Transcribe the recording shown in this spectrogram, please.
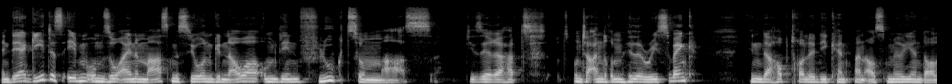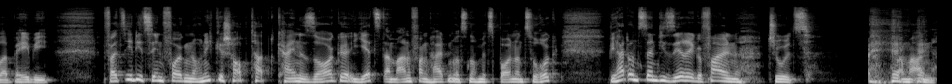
In der geht es eben um so eine Mars-Mission, genauer um den Flug zum Mars. Die Serie hat unter anderem Hilary Swank in der Hauptrolle, die kennt man aus Million Dollar Baby. Falls ihr die zehn Folgen noch nicht geschaut habt, keine Sorge, jetzt am Anfang halten wir uns noch mit Spoilern zurück. Wie hat uns denn die Serie gefallen, Jules? Fang mal an.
